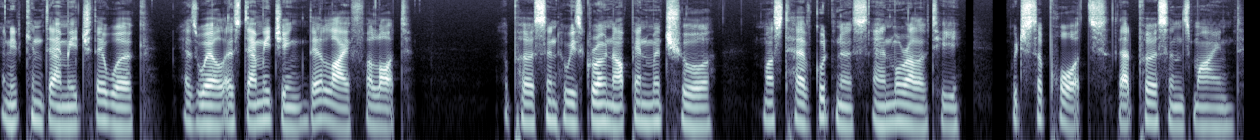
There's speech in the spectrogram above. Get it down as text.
and it can damage their work as well as damaging their life a lot. A person who is grown up and mature must have goodness and morality which supports that person's mind.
